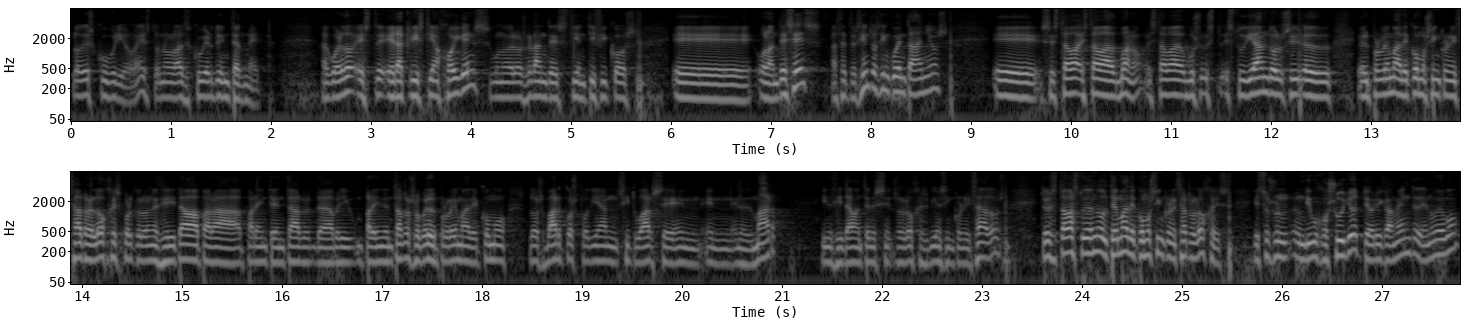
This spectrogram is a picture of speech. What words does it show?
lo descubrió. ¿eh? Esto no lo ha descubierto Internet. ¿De acuerdo? Este era Christian Huygens, uno de los grandes científicos eh, holandeses, hace 350 años. Eh, se estaba, estudiando el, problema de cómo sincronizar relojes porque lo necesitaba para, intentar, resolver el problema de cómo los barcos podían situarse en, en el mar y necesitaban tener relojes bien sincronizados. Entonces estaba estudiando el tema de cómo sincronizar relojes. Esto es un, dibujo suyo, teóricamente, de nuevo,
